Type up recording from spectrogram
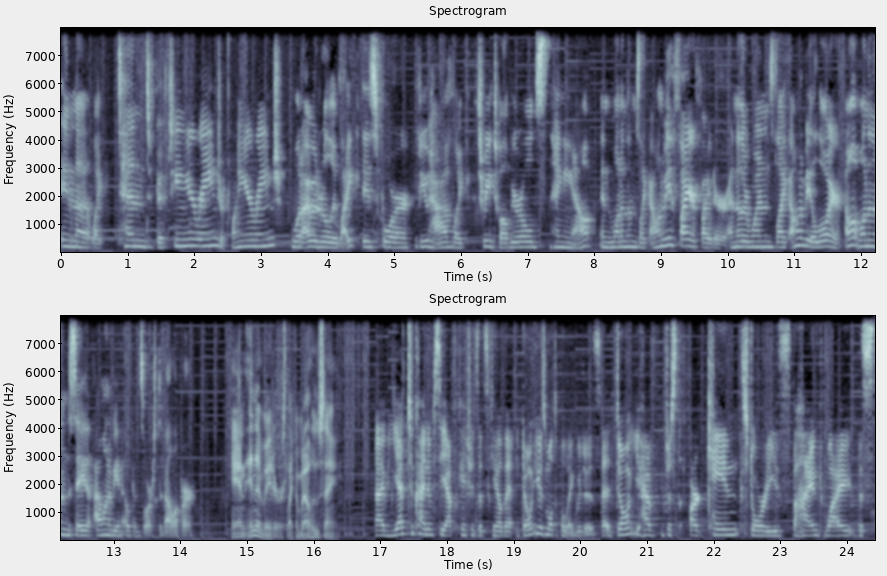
In the like 10 to 15 year range or 20 year range what i would really like is for if you have like three 12 year olds hanging out and one of them's like i want to be a firefighter. Another one's like i want to be a lawyer. I want one of them to say that i want to be an open source developer. And innovators like Amal Hussein. I've yet to kind of see applications at scale that don't use multiple languages, that don't have just arcane stories behind why this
